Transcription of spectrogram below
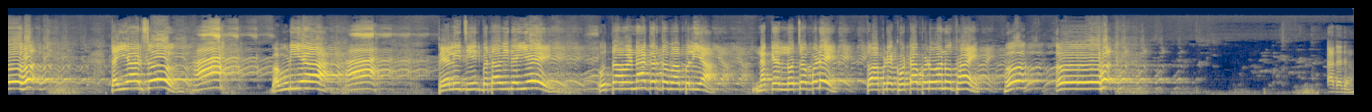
ઓહો તૈયાર છો? હા. બબુડિયા. હા. પહેલી ચીજ બતાવી દઈએ. ઉતાવળ ના કરતો બાપલિયા. નકે લોચો પડે તો આપણે ખોટા પડવાનું થાય. હો ઓહો. આ દાદા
